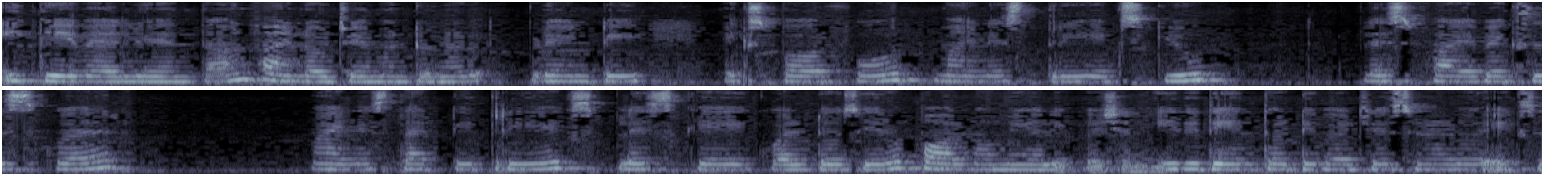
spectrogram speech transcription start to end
ఈ కే వాల్యూ ఎంత అని ఫైండ్ అవుట్ చేయమంటున్నాడు. ఇప్పుడు ఏంటి? X power four minus three x cube plus five x square minus thirty three x plus k equal to zero polynomial equation ఇది దేంతో డివైడ్ చేస్తున్నాడు? X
